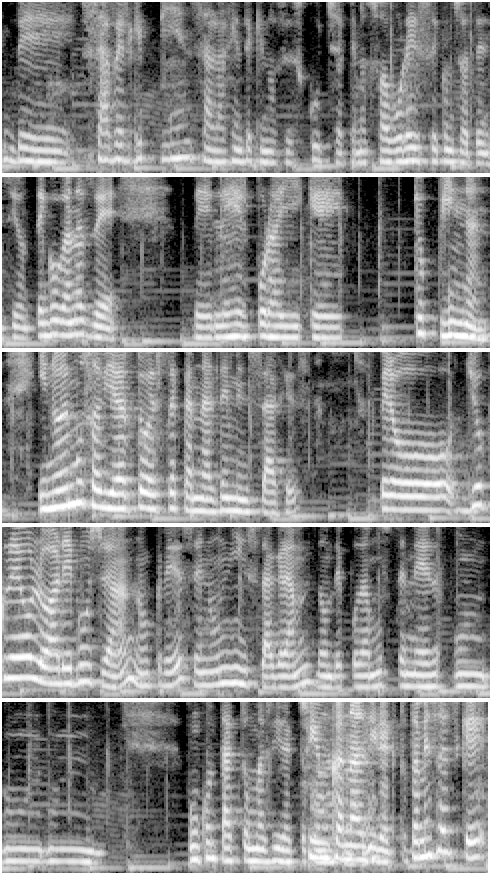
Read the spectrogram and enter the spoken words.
de saber qué piensa la gente que nos escucha, que nos favorece con su atención. Tengo ganas de, de leer por ahí qué, qué opinan. Y no hemos abierto este canal de mensajes, pero yo creo lo haremos ya, ¿no crees? En un Instagram donde podamos tener un, un- un- un contacto más directo. Sí, con un canal gente. directo. También sabes que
